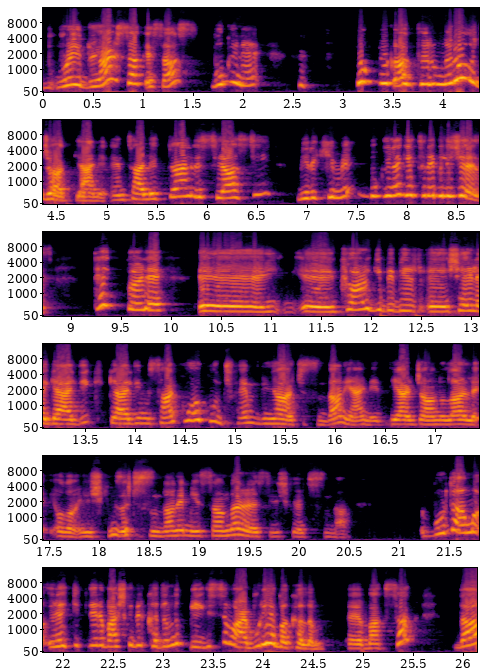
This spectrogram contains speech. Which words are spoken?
burayı duyarsak esas bugüne çok büyük aktarımları olacak. Yani entelektüel ve siyasi birikimi bugüne getirebileceğiz. Tek böyle e, e, kör gibi bir e, şeyle geldik. Geldiğimiz hal korkunç. Hem dünya açısından yani diğer canlılarla olan ilişkimiz açısından hem insanlar arası ilişki açısından. Burada ama ürettikleri başka bir kadınlık bilgisi var. Buraya bakalım e, baksak daha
